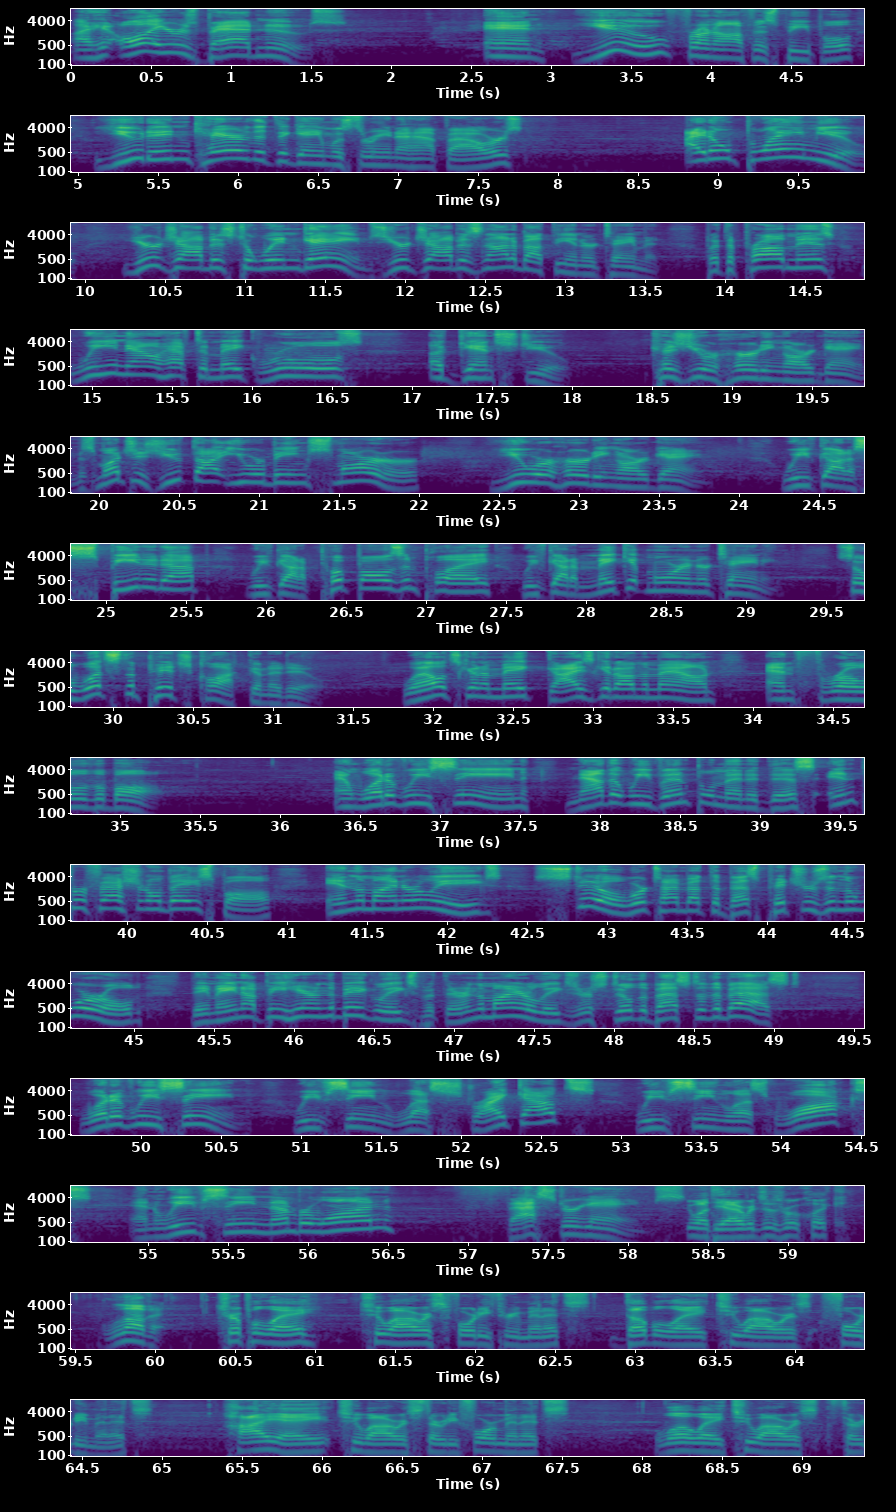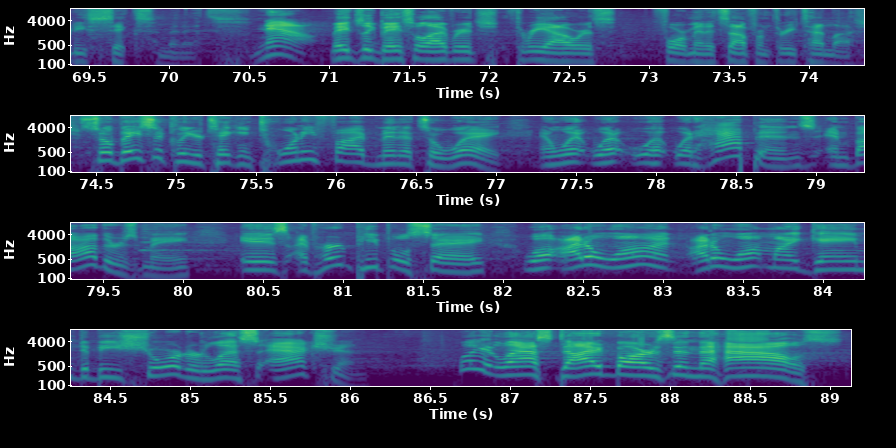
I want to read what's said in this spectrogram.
I all I hear is bad news. And you, front office people, you didn't care that the game was three and a half hours. I don't blame you. Your job is to win games. Your job is not about the entertainment. But the problem is, we now have to make rules against you because you're hurting our game. As much as you thought you were being smarter, you were hurting our game. We've got to speed it up. We've got to put balls in play. We've got to make it more entertaining. So, what's the pitch clock going to do? Well, it's going to make guys get on the mound and throw the ball. And what have we seen now that we've implemented this in professional baseball, in the minor leagues? Still, we're talking about the best pitchers in the world. They may not be here in the big leagues, but they're in the minor leagues. They're still the best of the best. What have we seen? We've seen less strikeouts, we've seen less walks, and we've seen number one, faster games. You want the averages real quick? Love it. Triple A, two hours, 43 minutes. Double A, two hours, 40 minutes. High A, two hours, 34 minutes. Low A, two hours, 36 minutes. Now, Major League Baseball average, three hours, four minutes, down from 310 last year. So basically, you're taking 25 minutes away. And what, what, what, what happens and bothers me is I've heard people say, well, I don't want I don't want my game to be shorter, less action. Look at last dive bars in the house.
